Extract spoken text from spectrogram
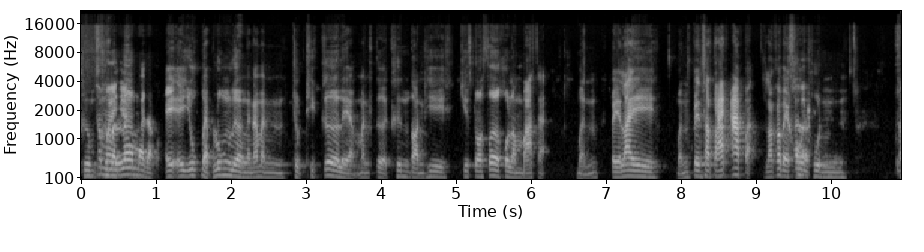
คือทำคือไมมันอะเริ่มมาจากไอไอยุคแบบรุ่งเรืองกันนะมันจุดทริกเกอร์เลยอะมันเกิดขึ้นตอนที่คริสโตเฟอร์โคลัมบัสอะ เหมือนไปไล่เหมือนเป็นสตาร์ทอัพอะแล้วก็ไปขอทุนก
